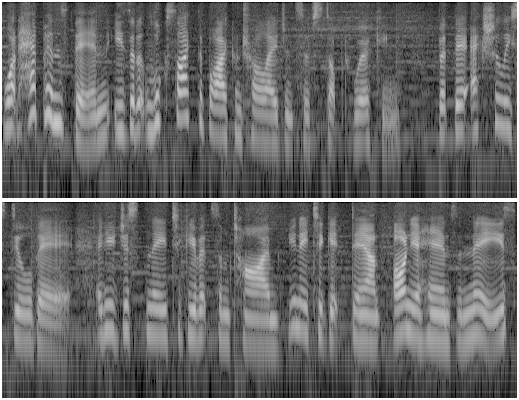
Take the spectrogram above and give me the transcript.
What happens then is that it looks like the biocontrol agents have stopped working but they're actually still there and you just need to give it some time. You need to get down on your hands and knees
